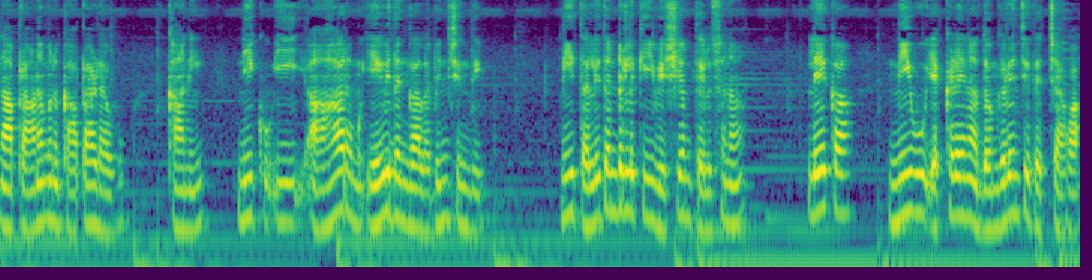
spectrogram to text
నా ప్రాణమును కాపాడావు. కానీ నీకు ఈ ఆహారము ఏ విధంగా లభించింది? నీ తల్లిదండ్రులకి ఈ విషయం తెలుసునా? లేక నీవు ఎక్కడైనా దొంగలించి తెచ్చావా?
